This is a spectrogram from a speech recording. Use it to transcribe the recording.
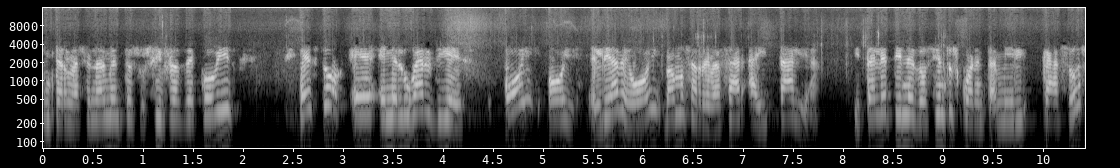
internacionalmente sus cifras de COVID. Esto eh, en el lugar 10. Hoy, hoy, el día de hoy, vamos a rebasar a Italia. Italia tiene 240 mil casos,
